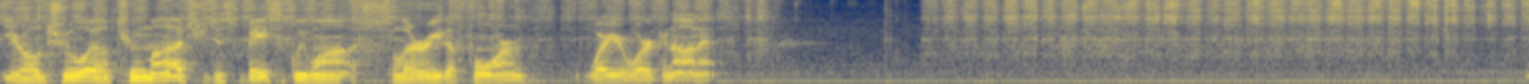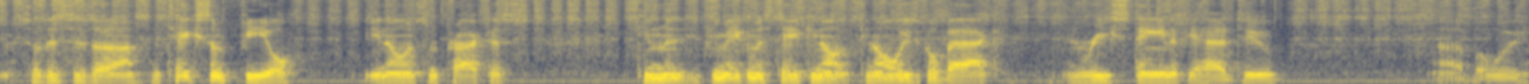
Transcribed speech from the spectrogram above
your old Tru-Oil too much. You just basically want a slurry to form where you're working on it. So this is, a, it takes some feel you know, and some practice. Can, if you make a mistake, you know, can always go back and restain if you had to. Uh, but we,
